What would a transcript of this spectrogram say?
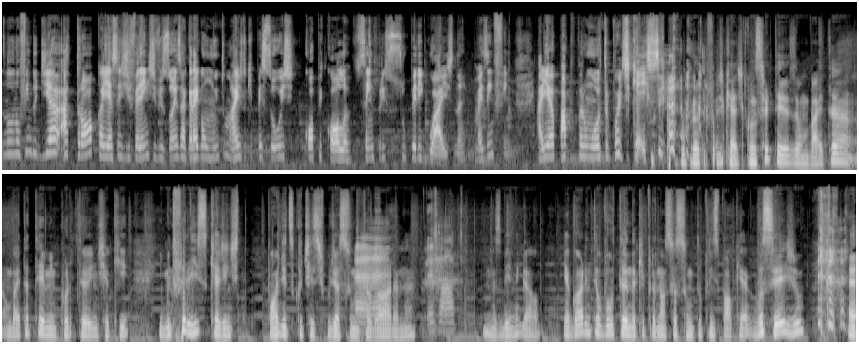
no, no, fim do dia a troca e essas diferentes visões agregam muito mais do que pessoas copy cola, sempre super iguais, né? Mas enfim, aí é papo para um outro podcast. para outro podcast, com certeza, um baita, um baita tema importante aqui e muito feliz que a gente pode discutir esse tipo de assunto é, agora, né? Exato. Mas bem legal. E agora, então, voltando aqui para o nosso assunto principal, que é você, Ju. é,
